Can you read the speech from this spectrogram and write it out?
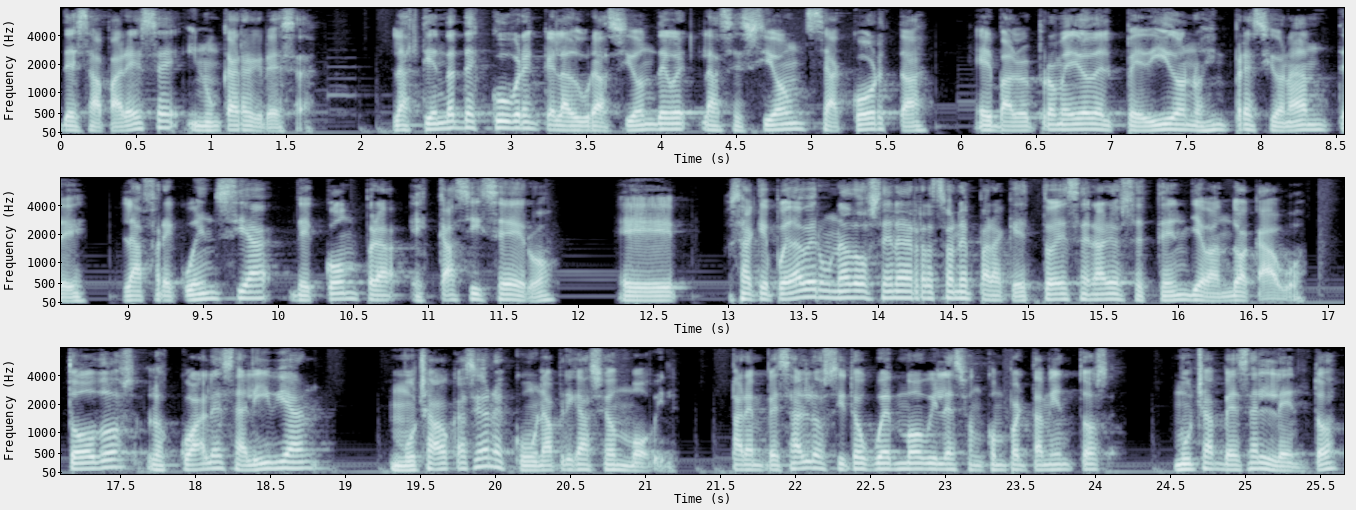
desaparece y nunca regresa. Las tiendas descubren que la duración de la sesión se acorta, el valor promedio del pedido no es impresionante, la frecuencia de compra es casi cero. Eh, o sea que puede haber una docena de razones para que estos escenarios se estén llevando a cabo, todos los cuales se alivian muchas ocasiones con una aplicación móvil. Para empezar, los sitios web móviles son comportamientos muchas veces lentos.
